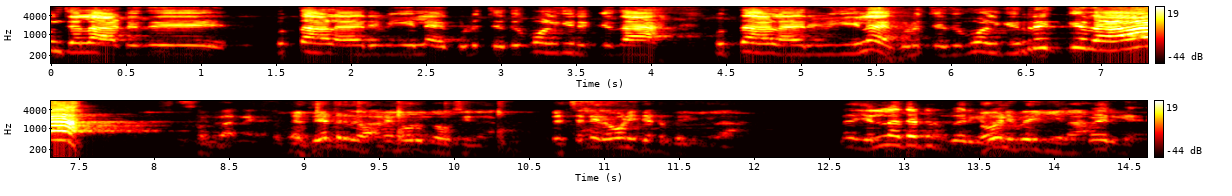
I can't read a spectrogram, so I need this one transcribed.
ஊஞ்சலாடுது. குத்தால அருவியில குளிச்சது போல் இருக்குதா? குத்தால அருவியில குளிச்சது போல் இருக்குதா? சொல்லுவாங்க தேட்டருக்கு சென்னை ரோஹினி தேட்டர் போயிருக்கீங்களா? எல்லா தேட்டருக்கும் போயிருக்கேன். ரோஹினி போயிருக்கீங்களா? போயிருக்கேன்.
